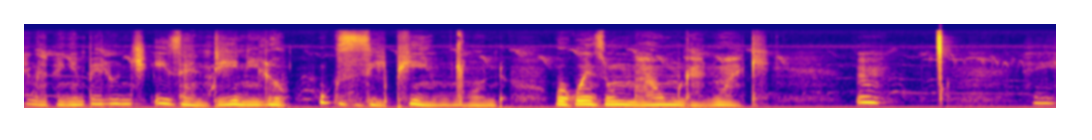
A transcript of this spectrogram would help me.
Engabe ngempela untshiza ndini lo ukuziphi ingqondo ngokwenza uma umngani wakhe. Mm. Hey.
